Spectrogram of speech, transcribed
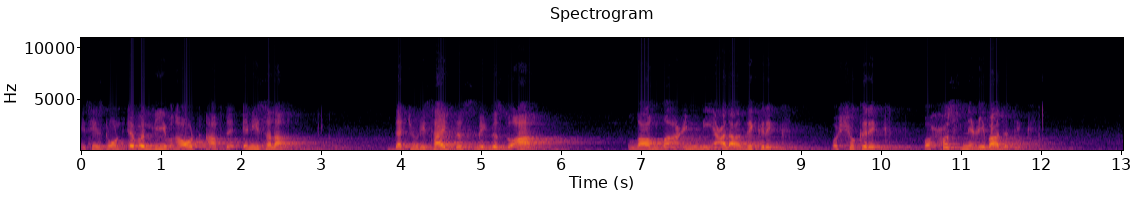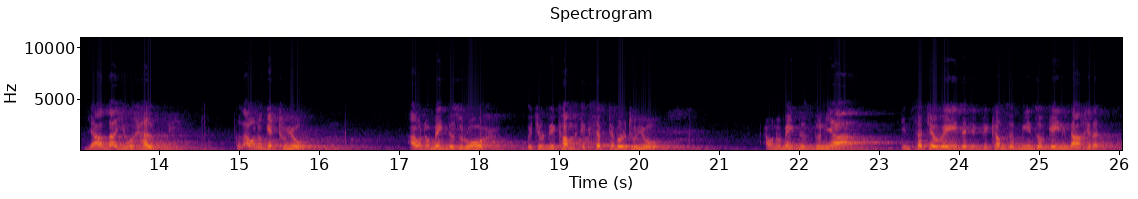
He says, Don't ever leave out after any salah that you recite this, make this dua. Ala dhikrik wa shukrik wa husni ibadatik. Ya Allah, you help me. Because I want to get to you. I want to make this ruh which will become acceptable to you. I want to make this dunya in such a way that it becomes a means of gaining the akhirat.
